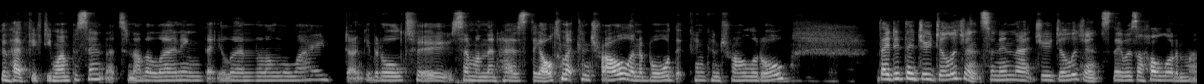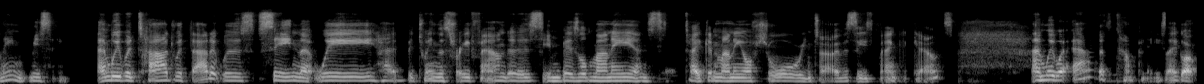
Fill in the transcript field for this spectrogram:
who had 51%. That's another learning that you learn along the way. Don't give it all to someone that has the ultimate control and a board that can control it all. They did their due diligence, and in that due diligence, there was a whole lot of money missing. And we were tarred with that. It was seen that we had, between the three founders, embezzled money and taken money offshore into overseas bank accounts. And we were out of companies. They got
